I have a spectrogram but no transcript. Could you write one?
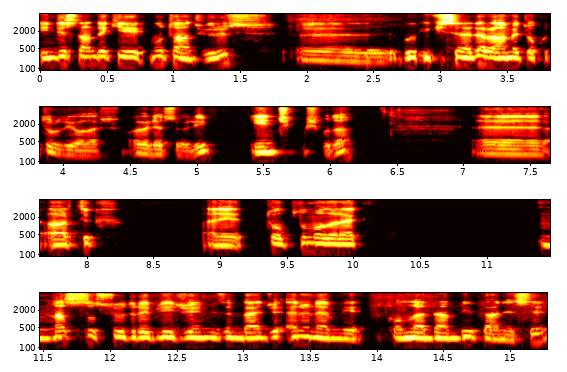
Hindistan'daki mutant virüs e, bu ikisine de rahmet okutur diyorlar. Öyle söyleyeyim. Yeni çıkmış bu da. E, artık hani toplum olarak nasıl sürdürebileceğimizin bence en önemli konulardan bir tanesi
